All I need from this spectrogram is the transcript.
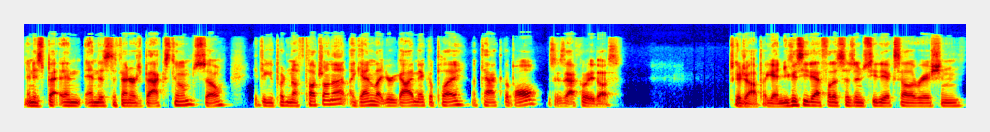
And his and, and this defender's backs to him. So if you can put enough touch on that, again, let your guy make a play, attack the ball. That's exactly what he does. It's a good job. Again, you can see the athleticism, you see the acceleration,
